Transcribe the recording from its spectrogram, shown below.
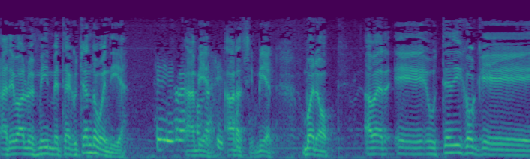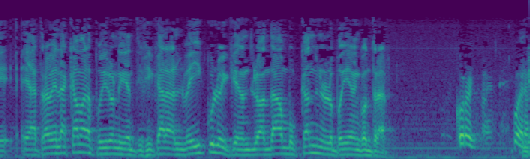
Arevalo Smith, ¿me está escuchando? Buen día. sí, ahora, Ah, bien, ahora sí, bien. Bueno, a ver, eh, usted dijo que eh, a través de las cámaras pudieron identificar al vehículo y que lo andaban buscando y no lo podían encontrar. Correctamente. Bueno,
